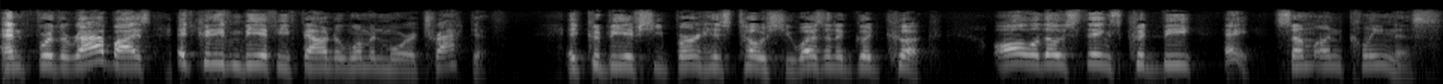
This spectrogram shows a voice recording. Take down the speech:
And for the rabbis, it could even be if he found a woman more attractive. It could be if she burned his toast, she wasn't a good cook. All of those things could be, hey, some uncleanness.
